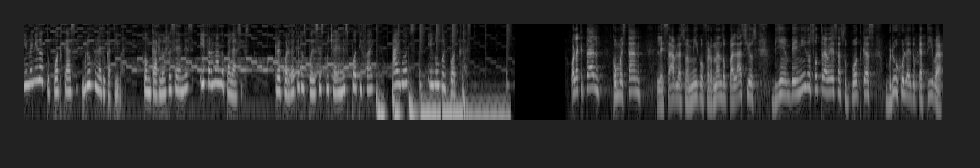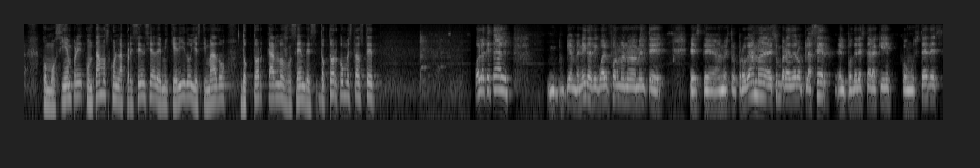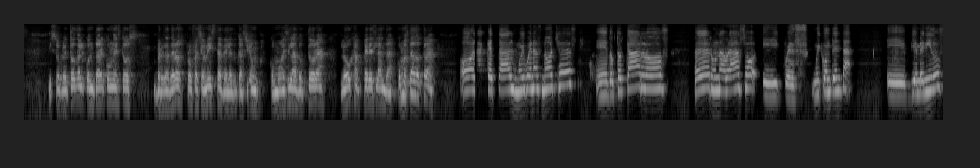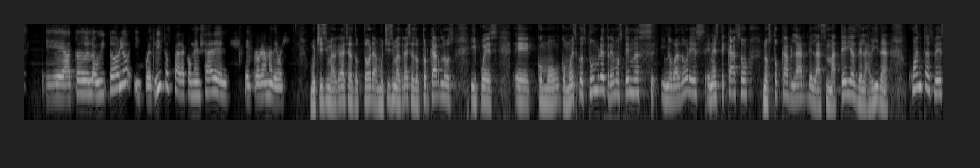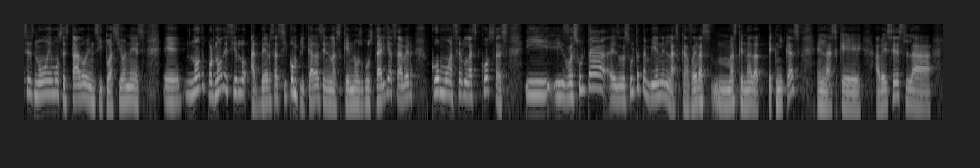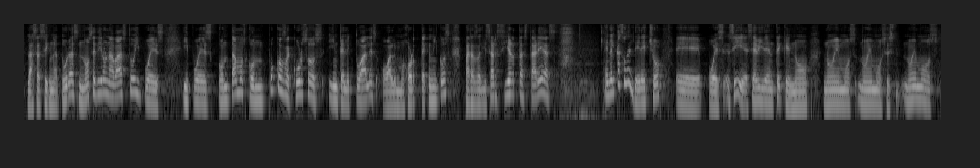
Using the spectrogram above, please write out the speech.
Bienvenido a tu podcast Brújula Educativa con Carlos Reséndez y Fernando Palacios. Recuerda que nos puedes escuchar en Spotify, iBots y Google Podcast. Hola, ¿qué tal? ¿Cómo están? Les habla su amigo Fernando Palacios. Bienvenidos otra vez a su podcast Brújula Educativa. Como siempre, contamos con la presencia de mi querido y estimado doctor Carlos Reséndez. Doctor, ¿cómo está usted? Hola, ¿qué tal? Bienvenidas de igual forma nuevamente este, a nuestro programa. Es un verdadero placer el poder estar aquí con ustedes y sobre todo el contar con estos verdaderos profesionistas de la educación, como es la doctora Loja Pérez Landa. ¿Cómo está, doctora? Hola, ¿qué tal? Muy buenas noches, eh, doctor Carlos. Per, un abrazo y pues muy contenta. Eh, bienvenidos eh, a todo el auditorio y pues listos para comenzar el, el programa de hoy. Muchísimas gracias, doctora. Muchísimas gracias, doctor Carlos. Y pues, eh, como, como es costumbre, traemos temas innovadores. En este caso, nos toca hablar de las materias de la vida. ¿Cuántas veces no hemos estado en situaciones, eh, no, por no decirlo adversas, sí complicadas, en las que nos gustaría saber cómo hacer las cosas? Y, resulta, eh, resulta también en las carreras más que nada técnicas, en las que a veces la, las asignaturas no se dieron abasto y pues, y pues contamos con pocos recursos intelectuales o a lo mejor técnicos para realizar ciertas tareas. En el caso del derecho, eh, pues sí, es evidente que no, no hemos, no hemos, no hemos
